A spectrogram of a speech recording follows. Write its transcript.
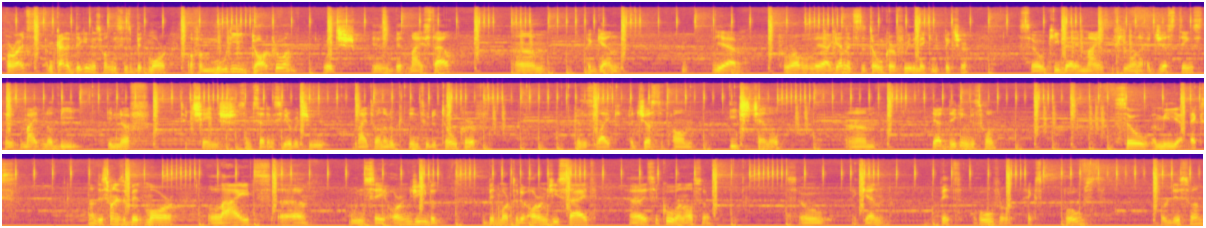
Alright, I'm kind of digging this one. This is a bit more of a moody, darker one, which is a bit my style. Um, again, yeah, probably, again it's the tone curve really making the picture. So keep that in mind if you want to adjust things that it might not be enough to change some settings here but you might want to look into the tone curve because it's like adjusted on each channel. Um, yeah digging this one. So Amelia X. Now this one is a bit more light uh, wouldn't say orangey but a bit more to the orangey side. Uh, it's a cool one also. So again, a bit overexposed for this one.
